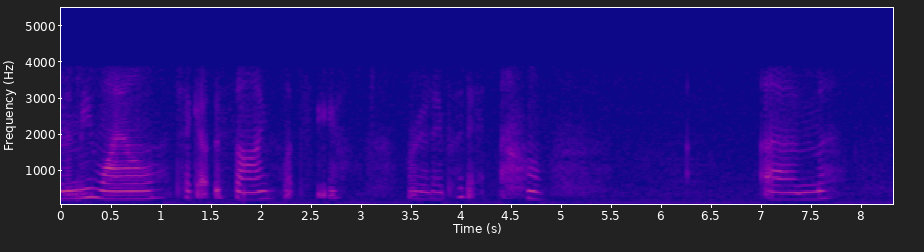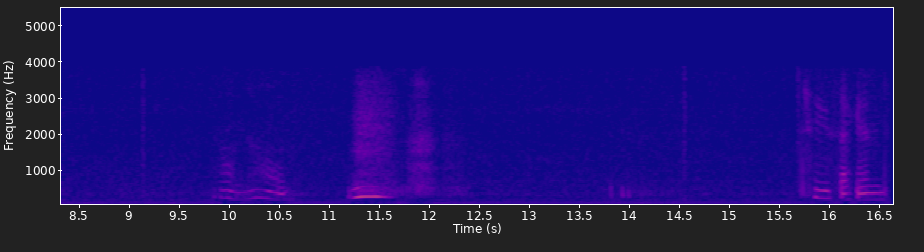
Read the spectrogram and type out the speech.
in the meanwhile, check out the song. Let's see, where did I put it? um. Oh no. Two seconds.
